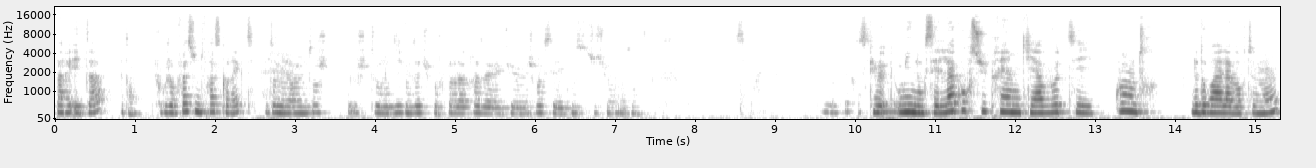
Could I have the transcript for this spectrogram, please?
par État. Attends, faut que je refasse une phrase correcte. Attends, mais en même temps, je, je te redis, comme ça tu peux refaire la phrase avec. Euh, mais je crois que c'est Constitution. Attends. Simone. On va faire Parce que, oui, donc c'est la Cour suprême qui a voté contre le droit à l'avortement.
